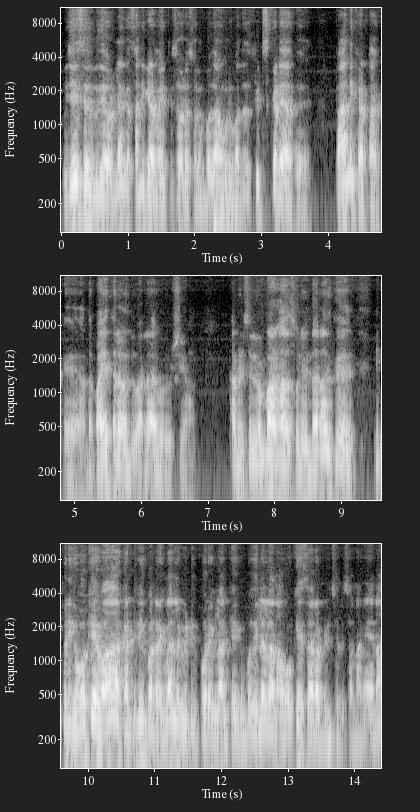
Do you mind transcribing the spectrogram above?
விஜய் சேதுபதி அவர்களே அங்கே சனிக்கிழமை எபிசோட சொல்லும்போது அவங்களுக்கு வந்து ஃபிட்ஸ் கிடையாது. Panic attack. அந்த பயத்தில் வந்து வர்ற ஒரு விஷயம். அப்படின்னு சொல்லி ரொம்ப அழகாக சொல்லியிருந்தாரு. அதுக்கு இப்ப நீங்க ஓகேவா? கண்டினியூ பண்றீங்களா? இல்ல வீட்டுக்கு போறீங்களான்னு கேட்கும்போது, இல்ல, இல்ல நான் ஓகே சார் அப்படின்னு சொல்லி சொன்னாங்க. ஏன்னா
